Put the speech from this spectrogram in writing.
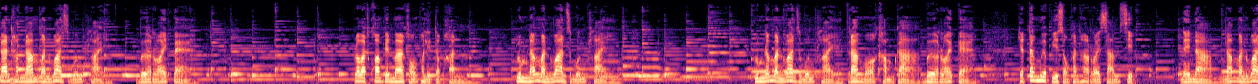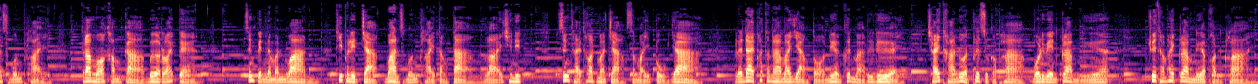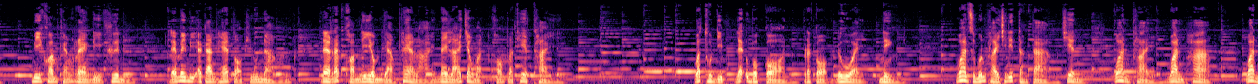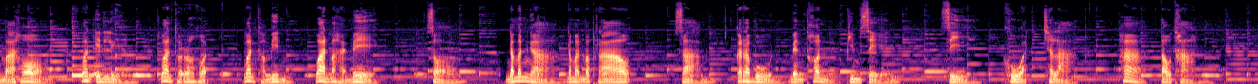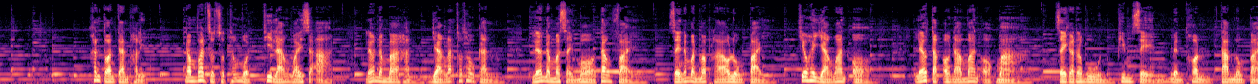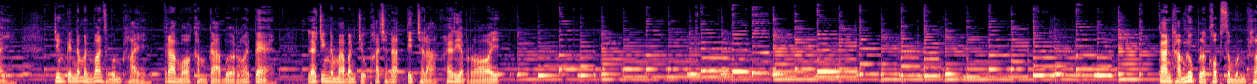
การทำน้ำมันว่านสมุนไพร เบอร์ร้อยแปดประวัติความเป็นมาของผลิตภัณฑ์ กลุ่มน้ำมันว่านสมุนไพร กลุ่มน้ำมันว่านสมุนไพร ตราหมอคำกาเบอร์ร้อยแปดจะตั้งเมื่อปี 2530 ในนามน้ำมันว่านสมุนไพร ตราหมอคำกาเบอร์ร้อยแปดซึ่งเป็นน้ำมันว่านที่ผลิตจากว่านสมุนไพรต่างๆ หลายชนิด ซึ่งถ่ายทอดมาจากสมัยปู่ย่า และได้พัฒนามาอย่างต่อเนื่องขึ้นมาเรื่อยๆ ใช้ทานวดเพื่อสุขภาพบริเวณกล้ามเนื้อ ช่วยทำให้กล้ามเนื้อผ่อนคลาย มีความแข็งแรงดีขึ้น และไม่มีอาการแพ้ต่อผิวหนัง ได้รับความนิยมอย่างแพร่หลายในหลายจังหวัดของประเทศไทย วัตถุดิบและอุปกรณ์ประกอบด้วย 1. ว่านสมุนไพรชนิดต่างๆ เช่น ว่านไพรว่านภาคว่านม้าห่อ ว่านเอ็นเหลือง ว่านทรหด ว่านขมิ้น ว่านมหาเมฆ 2. น้ำมันงา น้ำมันมะพร้าว 3. กระบูน เมนทอน พิมเสน 4. ขวด ฉลาก 5. เตาถ่าน ขั้นตอนการผลิตนำว่านสดๆทั้งหมดที่ล้างไว้สะอาด แล้วนำมาหั่นอย่างละเท่าๆกัน แล้วนำมาใส่หม้อตั้งไฟ ใส่น้ำมันมะพร้าวลงไป เคี่ยวให้ยางว่านออก แล้วตักเอาน้ำว่านออกมา ใส่กระบูนพิมเสนเมนทอนตามลงไป จึงเป็นน้ำมันว่านสมุนไพรตราหมอคำกาเบอร์ร้อยแปดแล้วจึงนำมาบรรจุภาชนะติดฉลากให้เรียบร้อยการทำลูกประคบสมุนไพร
